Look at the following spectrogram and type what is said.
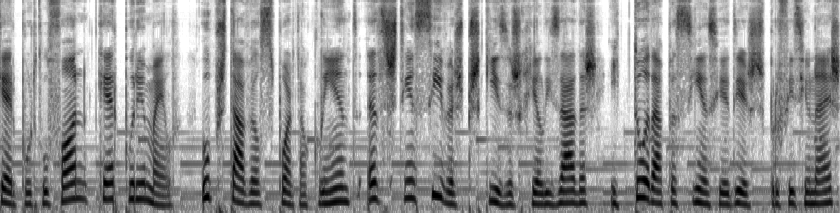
quer por telefone, quer por e-mail o prestável suporte ao cliente, as extensivas pesquisas realizadas e toda a paciência destes profissionais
